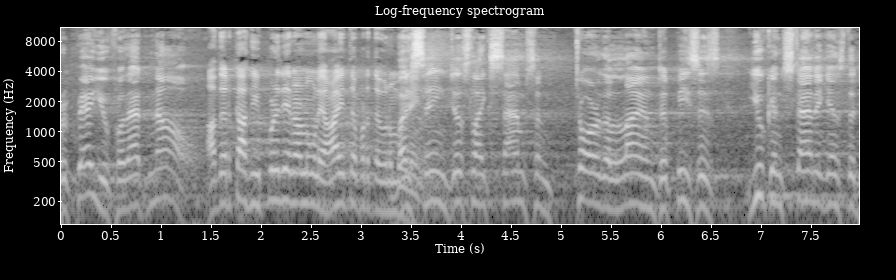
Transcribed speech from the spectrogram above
prepare you for that now அதற்காக இப்பொழுதே நான் உங்களை ஆயத்தப்படுத்த by விரும்புகிறேன் saying just like Samson tore the lion to pieces, you can stand against the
